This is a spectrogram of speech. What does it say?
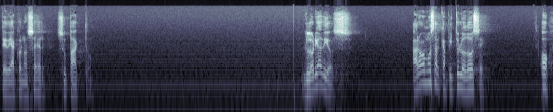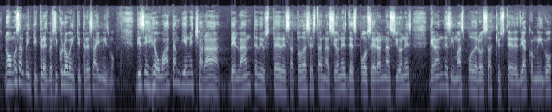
te dé a conocer su pacto. Gloria a Dios. Ahora vamos al capítulo 12. Oh, no, vamos al 23, versículo 23 ahí mismo. Dice, Jehová también echará delante de ustedes a todas estas naciones, desposeerán naciones grandes y más poderosas que ustedes. Diga conmigo,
